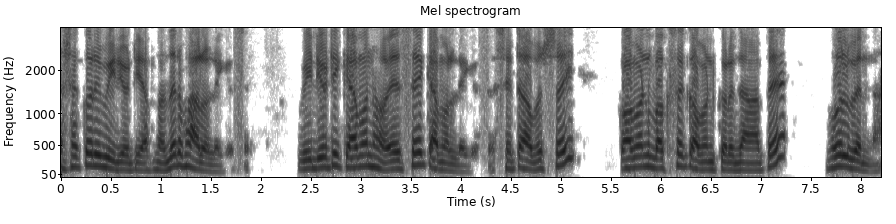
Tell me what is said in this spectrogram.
আশা করি ভিডিওটি আপনাদের ভালো লেগেছে। ভিডিওটি কেমন হয়েছে, কেমন লেগেছে, সেটা অবশ্যই কমেন্ট বক্সে কমেন্ট করে জানাতে ভুলবেন না।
